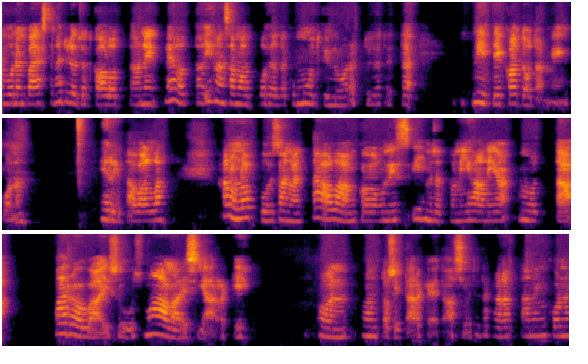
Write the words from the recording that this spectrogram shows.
20-30 vuoden päästä ne tytöt, jotka aloittaa, niin ne aloittaa ihan samalta pohjalta kuin muutkin nuoret tytöt, että niitä ei katsota niin kuin eri tavalla. Haluan loppuun sanoa, että tämä ala on kaunis, ihmiset on ihania, mutta varovaisuus, maalaisjärki on, on tosi tärkeitä asioita, joita kannattaa niin kun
